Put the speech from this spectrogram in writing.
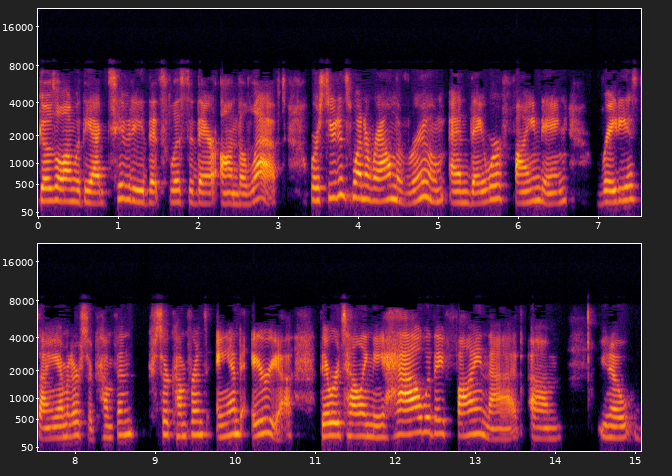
goes along with the activity that's listed there on the left, where students went around the room and they were finding radius, diameter, circumference, circumference, and area. They were telling me how would they find that, um, you know,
